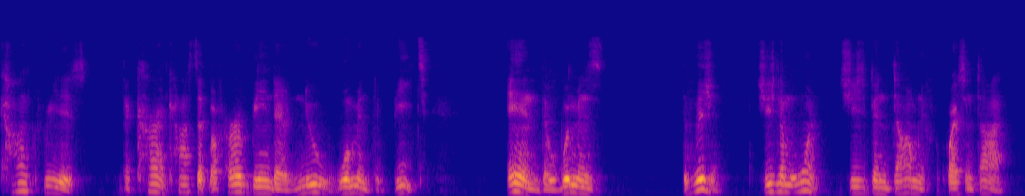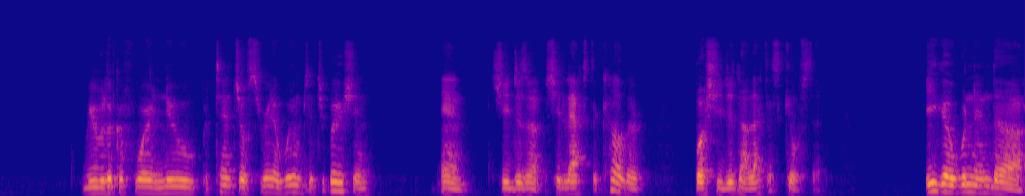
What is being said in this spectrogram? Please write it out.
concreted the current concept of her being the new woman to beat in the women's division. She's number one. She's been dominant for quite some time. We were looking for a new potential Serena Williams situation, and she doesn't. She lacks the color, but she did not lack the skill set. Iga winning the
